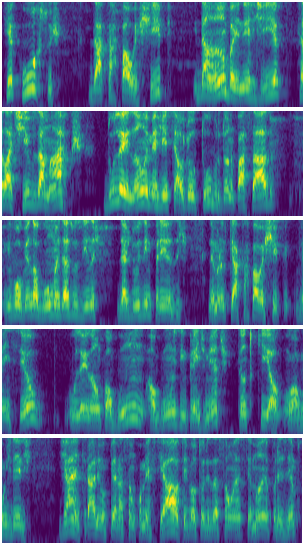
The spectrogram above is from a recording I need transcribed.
recursos da Carpowership e da Amba Energia relativos a marcos do leilão emergencial de outubro do ano passado, envolvendo algumas das usinas das duas empresas. Lembrando que a Carpowership venceu o leilão com algum, alguns empreendimentos, tanto que alguns deles já entraram em operação comercial, teve autorização essa semana, por exemplo,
